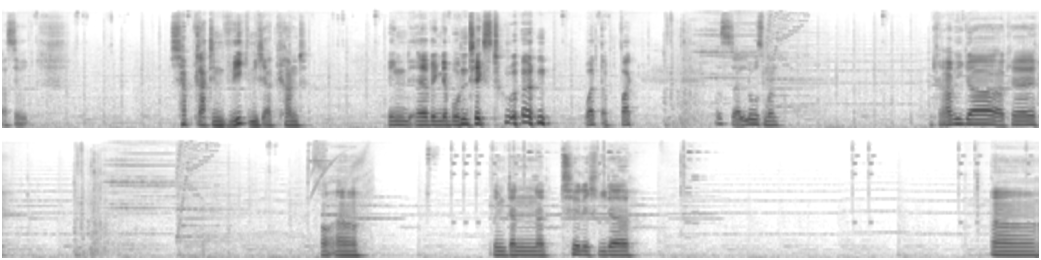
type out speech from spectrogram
Da ist der Weg. Ich habe gerade den Weg nicht erkannt. Wegen, äh, wegen der Bodentexturen. What the fuck? Was ist da los, Mann? Graviga, okay. Oh, äh. Nimmt dann natürlich wieder... Äh...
